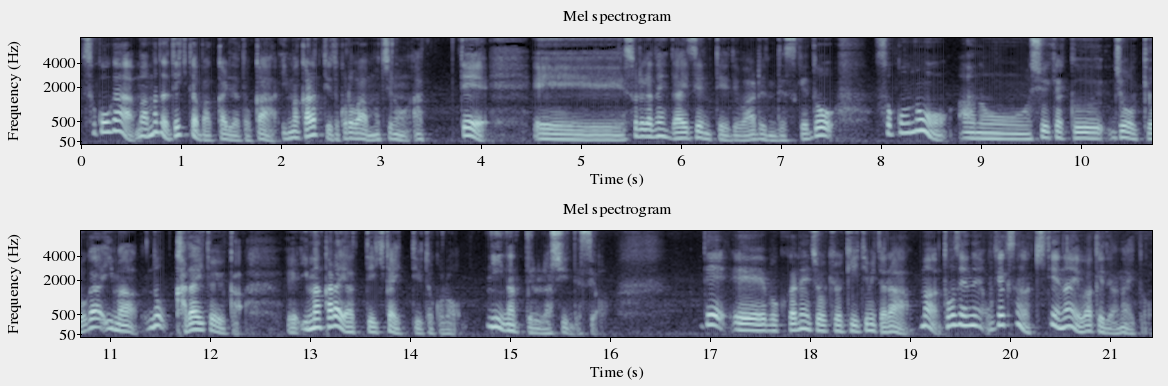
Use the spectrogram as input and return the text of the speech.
そこが、まあ、まだできたばっかりだとか、今からっていうところはもちろんあって、えー、それがね、大前提ではあるんですけど、そこの、あの集客状況が今の課題というか、え今からやっていきたいっていうところになってるらしいんですよ。で、えー、僕がね、状況を聞いてみたら、まあ当然ね、お客さんが来てないわけではないと。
